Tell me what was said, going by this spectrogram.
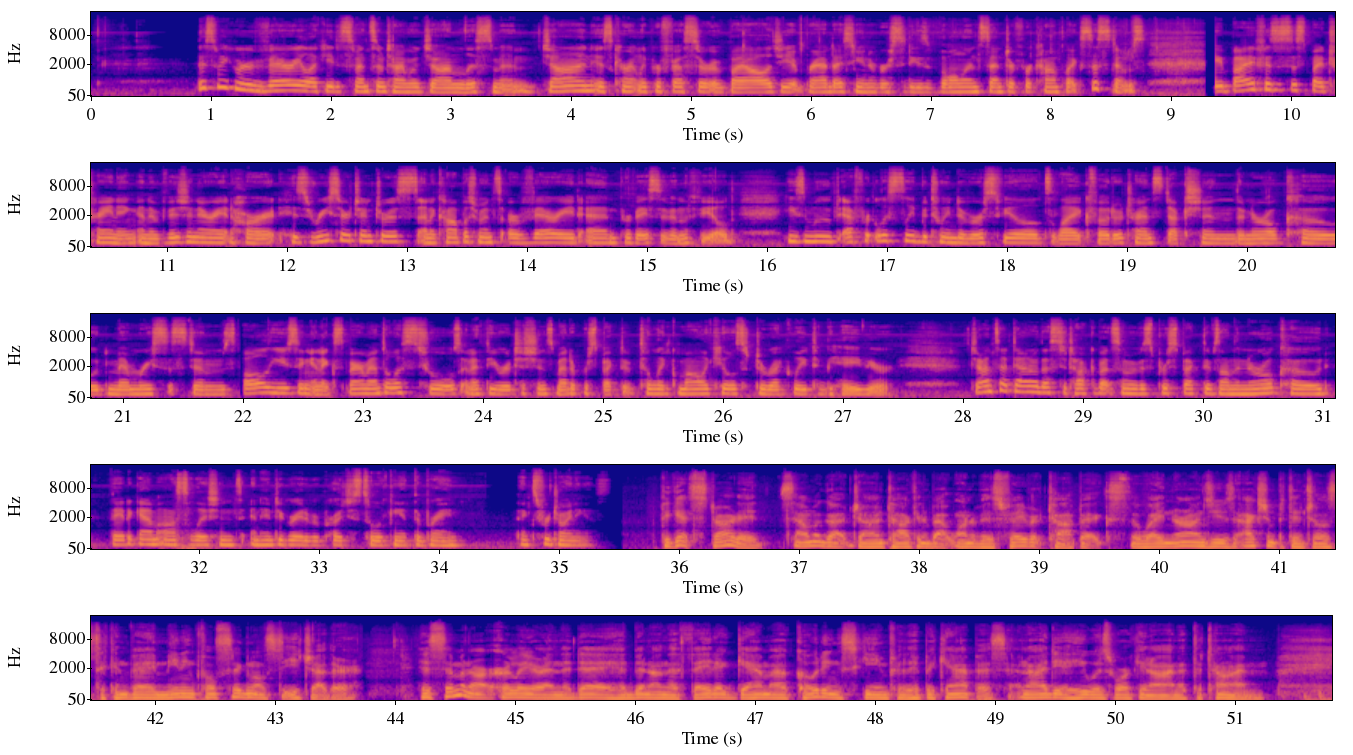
This week, we were very lucky to spend some time with John Lisman. John is currently professor of biology at Brandeis University's Volen Center for Complex Systems. A biophysicist by training and a visionary at heart, his research interests and accomplishments are varied and pervasive in the field. He's moved effortlessly between diverse fields like phototransduction, the neural code, memory systems, all using an experimentalist tools and a theoretician's meta perspective to link molecules directly to behavior. John sat down with us to talk about some of his perspectives on the neural code, theta gamma oscillations, and integrative approaches to looking at the brain. Thanks for joining us. To get started, Salma got John talking about one of his favorite topics the way neurons use action potentials to convey meaningful signals to each other. His seminar earlier in the day had been on the theta gamma coding scheme for the hippocampus, an idea he was working on at the time.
